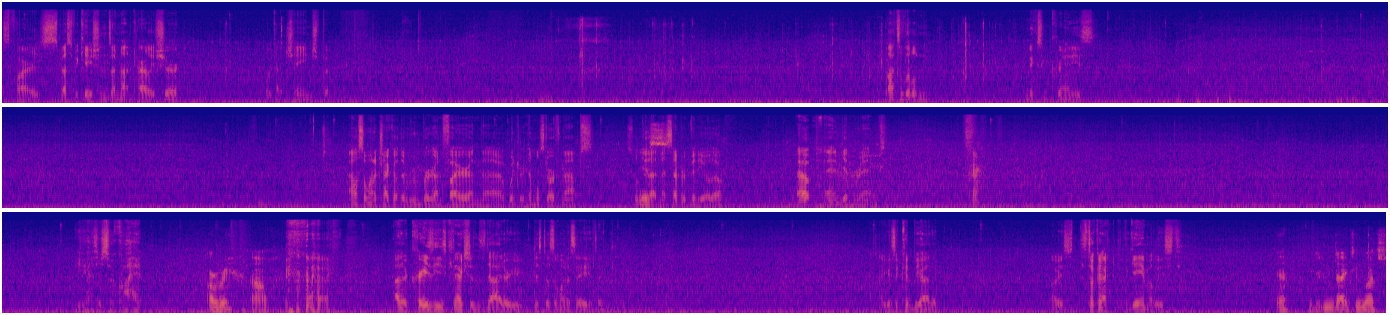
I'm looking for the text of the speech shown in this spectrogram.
As far as specifications, I'm not entirely sure what got changed, but Lots of little nicks and crannies. Hmm. I also want to check out the Ruinberg on Fire and the Winter Himmelsdorf maps. So we'll yes. do that in a separate video though. Oh, and getting rammed. you guys are so quiet. Are we? Oh. Either Crazy's connections died or he just doesn't want to say anything. I guess it could be either. Oh, he's still connected to the game at least. Yeah, he didn't die too much.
